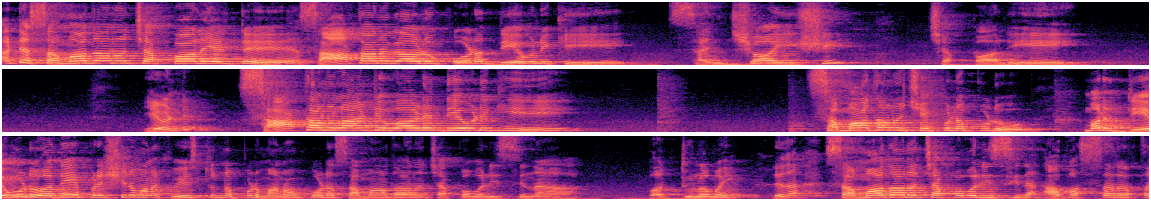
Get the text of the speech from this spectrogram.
అంటే సమాధానం చెప్పాలి అంటే సాతానగాడు కూడా దేవునికి సంజాయిషి చెప్పాలి. ఏమంటే సాతాను లాంటి వాడే దేవుడికి సమాధానం చెప్పినప్పుడు మరి దేవుడు అదే ప్రశ్న మనకు వేస్తున్నప్పుడు మనం కూడా సమాధానం చెప్పవలసిన బద్ధులమై లేదా సమాధానం చెప్పవలసిన అవసరత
